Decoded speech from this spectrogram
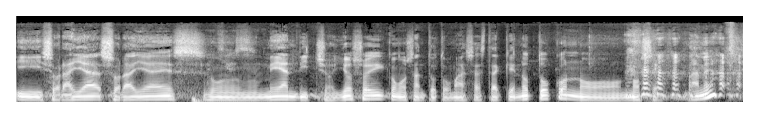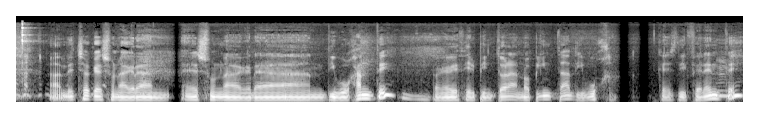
Y Soraya, Soraya es, un- me han dicho, yo soy como Santo Tomás, hasta que no toco no, no sé, ¿vale? Han dicho que es una gran, es una gran dibujante, porque voy a decir pintora, no pinta, dibuja, que es diferente.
